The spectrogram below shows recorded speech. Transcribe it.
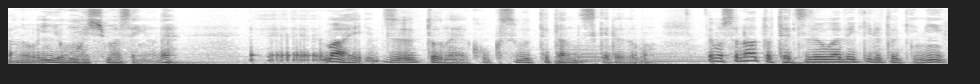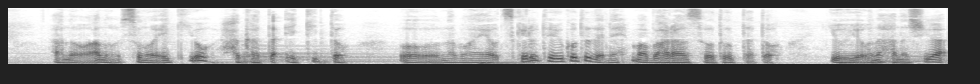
あのいい思いしませんよね。えー、まあずっとねこうくすぶってたんですけれどもでもその後鉄道ができる時にあのあのその駅を博多駅と名前を付けるということでね、まあ、バランスを取ったというような話が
